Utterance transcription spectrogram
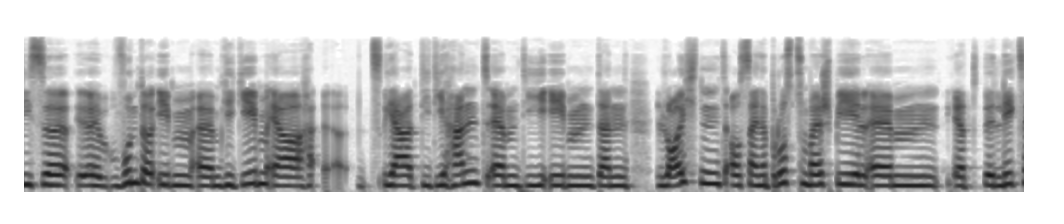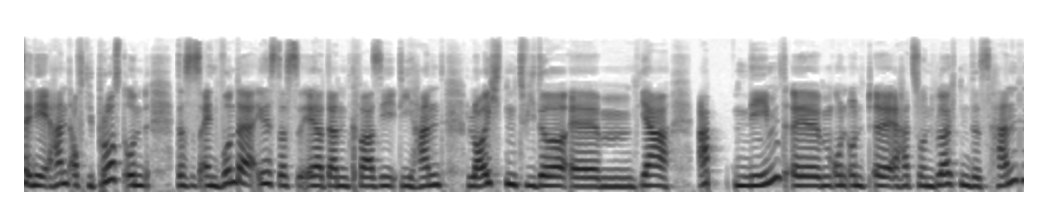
diese äh, Wunder eben ähm, gegeben. Er äh, ja die die Hand, ähm, die eben dann leuchtend aus seiner Brust zum Beispiel, ähm, er legt seine Hand auf die Brust und das ist ein Wunder ist, dass er dann quasi die Hand leuchtend wieder ähm, ja ab nimmt ähm, und, und äh, er hat so ein leuchtendes Hand.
